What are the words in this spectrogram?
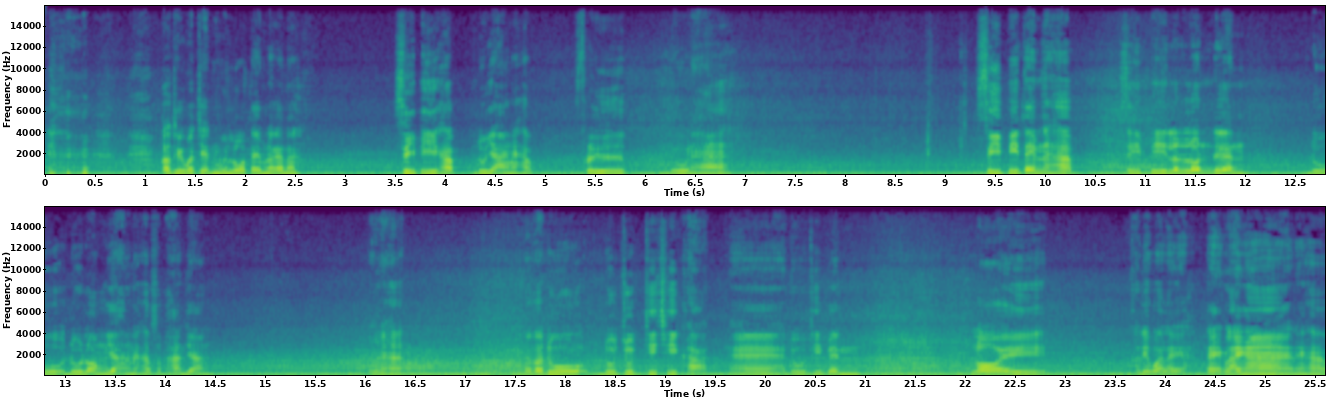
600 ก็ถือว่า 70,000 โลเต็มแล้วกันนะ 4 ปีครับดูยางนะครับฟรึบดูนะ 4 ปีเต็มนะครับ 4 ปีล้นล้นๆเดือนดูดูร่องยางนะครับสะพานยาง ดูนะฮะ แล้วก็ดูดูจุดที่ฉีกขาดแหมดูที่เป็นรอยเขาเรียกว่าอะไรอะแตกลายงานะครับ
